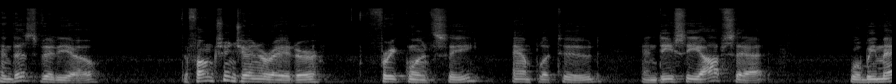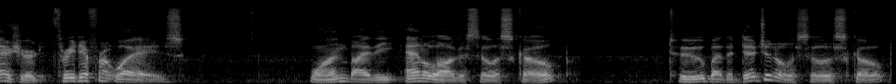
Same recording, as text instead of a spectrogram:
In this video, the function generator frequency, amplitude, and DC offset will be measured three different ways. One by the analog oscilloscope, two by the digital oscilloscope,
